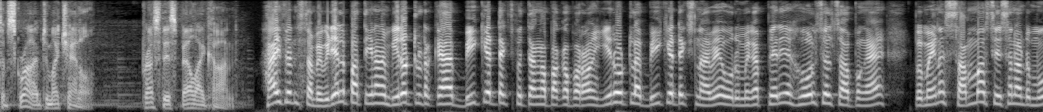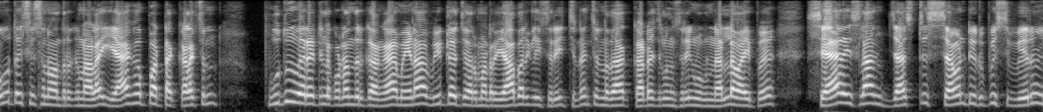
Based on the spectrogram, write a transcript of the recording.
Subscribe to my channel. Press this bell icon. Hi friends நம்ம வீடியோவில் பார்த்தீங்கன்னா நம்ம ஈரோட்டில் இருக்க பிகே டெக்ஸ் பற்றி தாங்க பார்க்க போகிறோம் ஈரோட்டில் பிகே டெக்ஸ்னாவே ஒரு மிகப்பெரிய ஹோல்சேல் ஷாப்புங்க இப்போ மெயினாக சம்மர் சீசன் அண்ட் முகூர்த்த சீசன் வந்திருக்கனால ஏகப்பட்ட கலெக்ஷன் புது வெரைட்டியில் கொண்டு வந்திருக்காங்க மெயினாக வீட்டில் வச்சு வர பண்ணுற வியாபாரிகளும் சரி சின்ன சின்னதாக கடைச்சிலும் சரி உங்களுக்கு நல்ல வாய்ப்பு. சாரீஸ்லாம் ஜஸ்ட் செவன்ட்டி ருபீஸ் வெறும்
